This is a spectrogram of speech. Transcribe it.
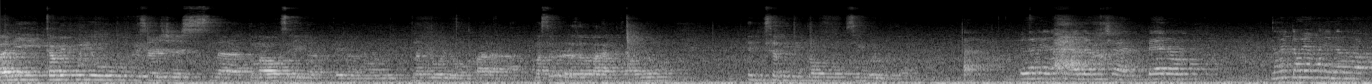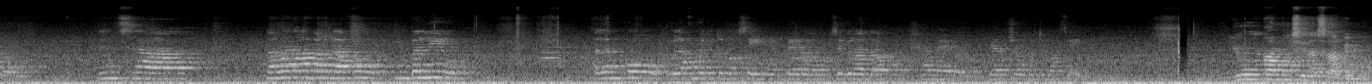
Bali, kami po yung researchers na tumawag sa inyo at kailangan ng tulong para masurasabahan ko yung ibig sabihin nitong simbolo ko. Wala rin ako alam dyan. Pero, nakita ko yung kanina nga po. Dun sa Mama, nakabangga ko. Yung baliw. Alam ko, wala akong matutulong sa inyo, pero sigurado ako siya meron. Meron siyang matutulong sa inyo. Yung mamang sinasabi mo,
